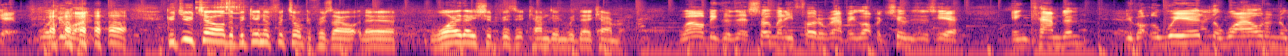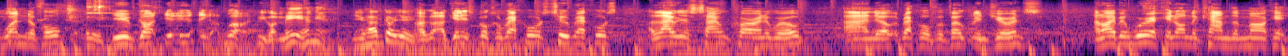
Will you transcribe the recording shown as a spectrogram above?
Camden Market. What do you want? could you tell the beginner photographers out there why they should visit Camden with their camera? well, because there's so many photographic opportunities here in Camden. You've got the weird, the wild, and the wonderful. You've got, you- you- well, you got me, haven't you? You have got you. I've got a Guinness Book of Records, two records, a loudest town crier in the world, and a record for vocal endurance. And I've been working on the Camden market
